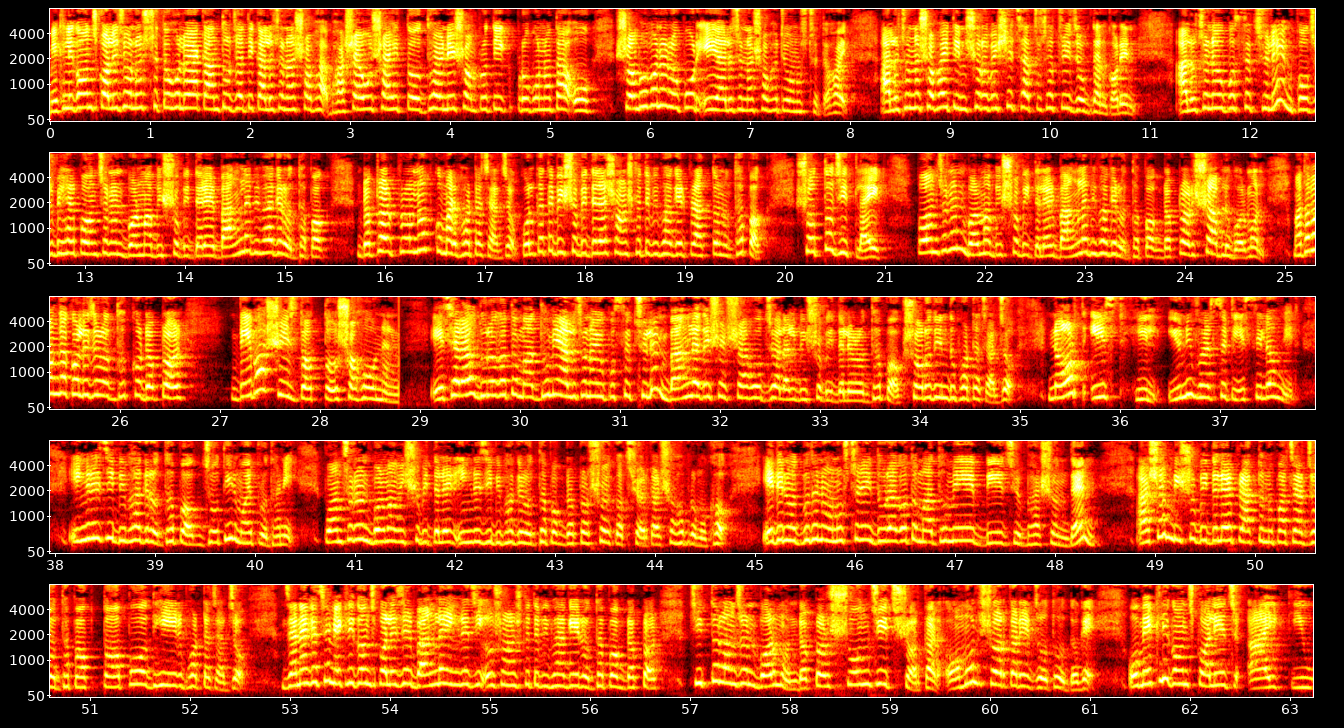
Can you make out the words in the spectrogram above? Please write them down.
মেখলিগঞ্জ কলেজে অনুষ্ঠিত হলো এক আন্তর্জাতিক আলোচনা সভা। ভাষা ও সাহিত্য অধ্যয়নের সাম্প্রতিক প্রবণতা ও সম্ভাবনার উপর এই আলোচনা সভাটি অনুষ্ঠিত হয়। আলোচনা সভায় তিনশোরও বেশি ছাত্রছাত্রী যোগদান করেন। আলোচনায় উপস্থিত ছিলেন কোচবিহার পঞ্চানন বর্মা বিশ্ববিদ্যালয়ের বাংলা বিভাগের অধ্যাপক ডক্টর প্রণব কুমার ভট্টাচার্য, কলকাতা বিশ্ববিদ্যালয়ের সংস্কৃত বিভাগের প্রাক্তন অধ্যাপক সত্যজিৎ লায়েক, পঞ্চানন বর্মা বিশ্ববিদ্যালয়ের বাংলা বিভাগের অধ্যাপক ডক্টর শাবলু বর্মন, মাথাভাঙ্গা কলেজের অধ্যক্ষ ডক্টর দেবাশিস দত্ত সহ অন্যান্য। এছাড়াও দূরগত মাধ্যমে আলোচনায় উপস্থিত ছিলেন বাংলাদেশের শাহজালাল বিশ্ববিদ্যালয়ের অধ্যাপক Saradindu Bhattacharya, north east hill university শিলংয়ের ইংরেজি বিভাগের অধ্যাপক জ্যোতির্ময় প্রধানী, পঞ্চরণ বর্মা বিশ্ববিদ্যালয়ের ইংরেজি বিভাগের অধ্যাপক ড সৈকত সরকার সহ প্রমুখ। এদিন উদ্বোধনী অনুষ্ঠানে দূরাগত মাধ্যমে বীজ ভাষণ দেন আসাম বিশ্ববিদ্যালয়ের প্রাক্তন উপাচার্য অধ্যাপক তপধীর ভট্টাচার্য। জানা গেছে, মেখলিগঞ্জ কলেজের বাংলা, ইংরেজি ও সংস্কৃত বিভাগের অধ্যাপক ডক্টর চিত্তরঞ্জন বর্মন ডক্টর সঞ্জিত সরকার, অমল সরকারের যৌথ উদ্যোগে ও Mekhliganj college I Q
